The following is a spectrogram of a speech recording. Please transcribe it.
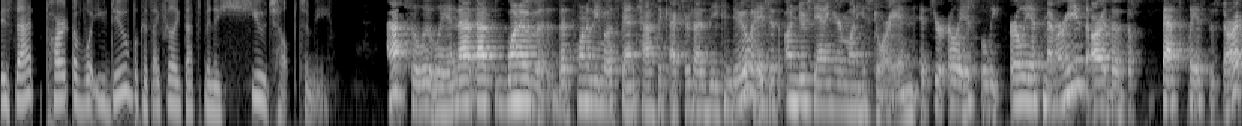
Is that part of what you do? Because I feel like that's been a huge help to me. Absolutely. And that that's one of that's one of the most fantastic exercises you can do is just understanding your money story and it's your earliest belief earliest memories are the the best place to start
